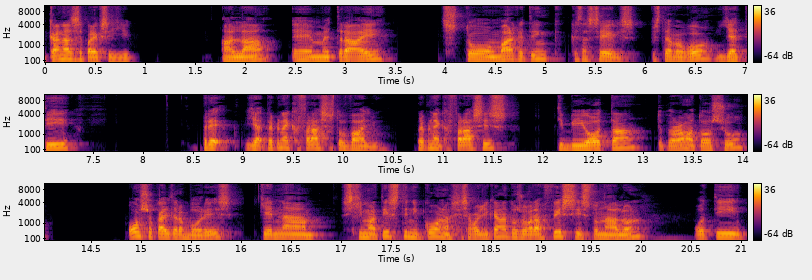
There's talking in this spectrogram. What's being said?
Κανένας δεν σε παρεξηγεί. Αλλά ε, μετράει στο marketing και στα sales, πιστεύω εγώ, γιατί πρέπει να εκφράσεις το value. Πρέπει να εκφράσεις την ποιότητα του προγράμματός σου όσο καλύτερα μπορείς και να σχηματίσεις την εικόνα, εισαγωγικά να το ζωγραφίσεις στον άλλον ότι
